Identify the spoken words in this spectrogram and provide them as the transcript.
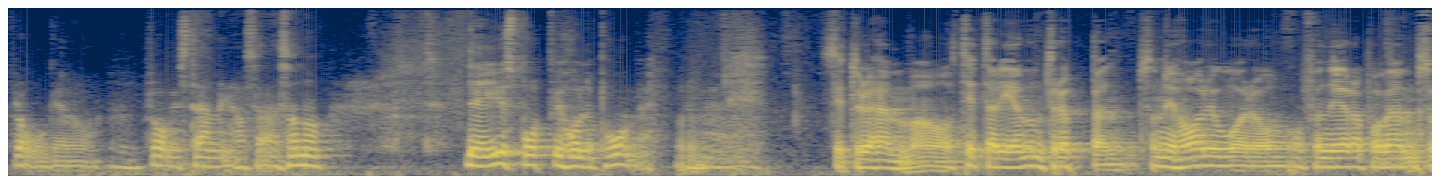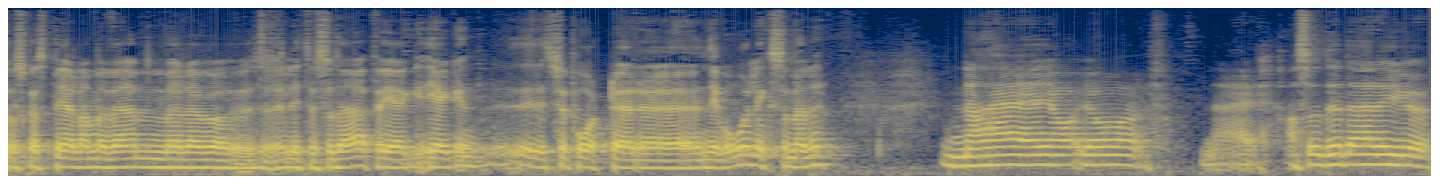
frågor och mm. frågeställningar. Så, så nog, det är ju sport vi håller på med. Mm. Sitter du hemma och tittar igenom truppen som ni har i år och, och funderar på vem som ska spela med vem eller lite sådär för egen supporternivå liksom eller? Nej, jag, jag, nej, alltså det där är ju...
